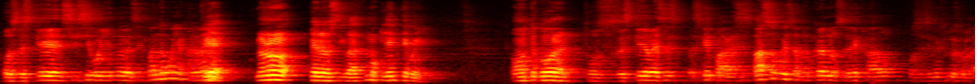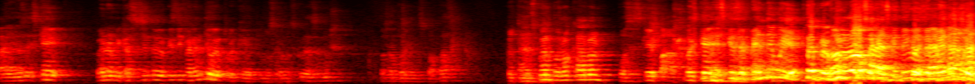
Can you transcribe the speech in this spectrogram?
Pues es que sí sigo yendo de vez en cuando, güey, ahí. Oye, no, no, pero si vas como cliente, güey, ¿o no te cobran? Pues es que a veces, es que a veces paso, güey, o sea, nunca los he dejado. O sea, sí me explico. A ellos, es que, bueno, en mi caso siento yo que es diferente, güey, porque pues, los conozco desde hace mucho. O sea, por mis papás. Pero te descuento, ¿no, cabrón? Pues es que, pa- pues que, es que depende, güey. No, no, no, o sea, es que te digo, depende, güey.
